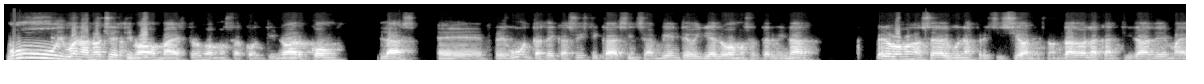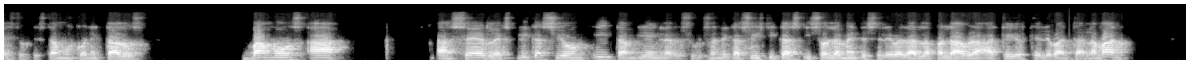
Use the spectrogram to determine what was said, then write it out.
Muy buenas noches, estimados maestros. Vamos a continuar con las eh, preguntas de casuística de ciencia ambiente. Hoy día lo vamos a terminar, pero vamos a hacer algunas precisiones. Dado la cantidad de maestros que estamos conectados, vamos a hacer la explicación y también la resolución de casuísticas y solamente se le va a dar la palabra a aquellos que levantan la mano.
